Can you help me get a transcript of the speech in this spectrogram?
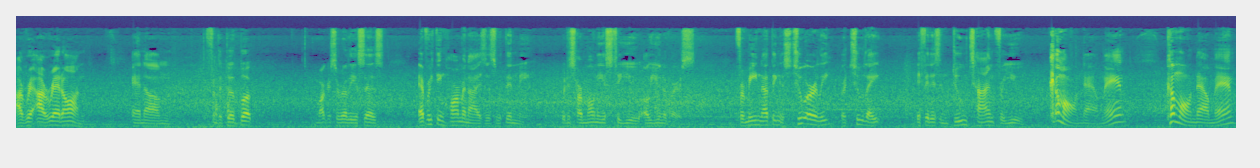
I read I read on, and um, from the good book, Marcus Aurelius says, "Everything harmonizes within me, which is harmonious to you, O universe. For me, nothing is too early or too late if it is in due time for you." Come on now, man. Come on now, man.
